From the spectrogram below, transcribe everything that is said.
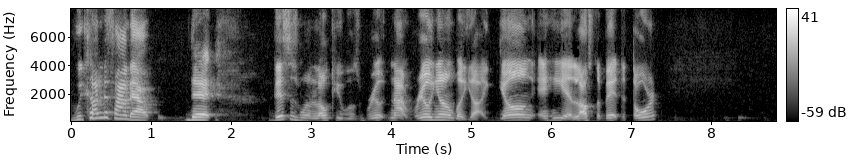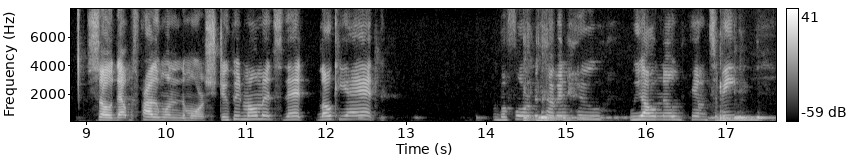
We come to find out that this is when Loki was real, not real young, but like young, and he had lost a bet to Thor. So that was probably one of the more stupid moments that Loki had before becoming who we all know him to be.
